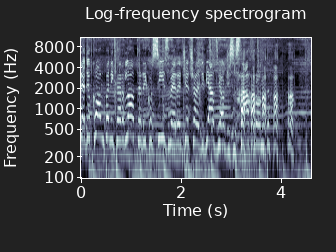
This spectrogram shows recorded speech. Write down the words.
Radio Company, Carlotta, Enrico Sisma e Regia Ciale di Biasi oggi si sta affrontando.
